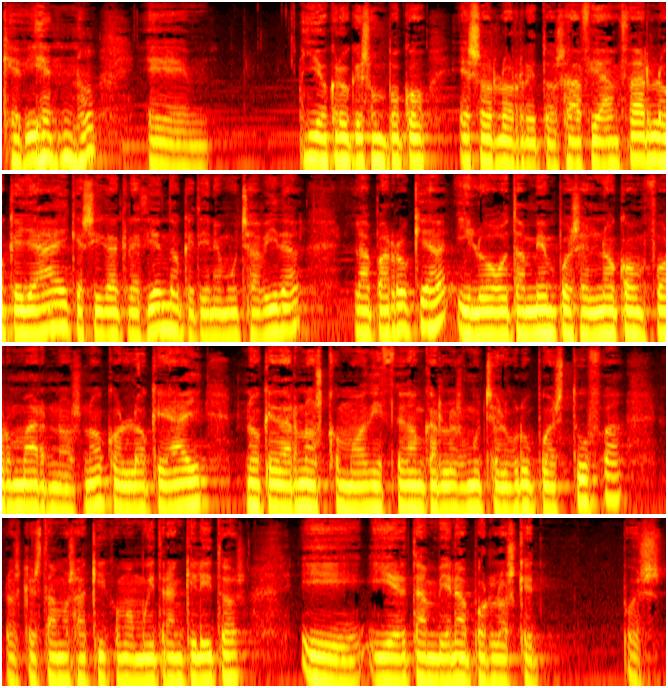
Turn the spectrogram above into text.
qué bien, ¿no? Eh, yo creo que es un poco esos los retos, afianzar lo que ya hay, que siga creciendo, que tiene mucha vida la parroquia y luego también pues el no conformarnos ¿no? con lo que hay, no quedarnos como dice don Carlos mucho el grupo estufa, los que estamos aquí como muy tranquilitos y, y ir también a por los que pues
